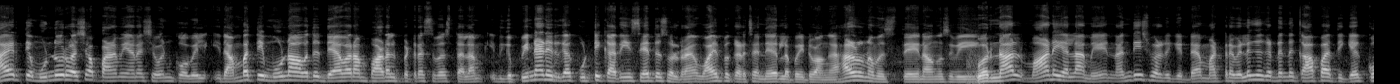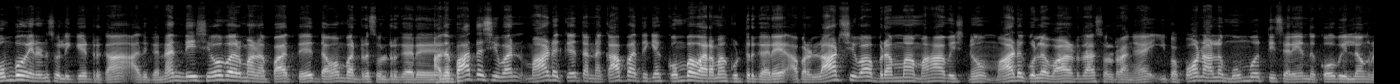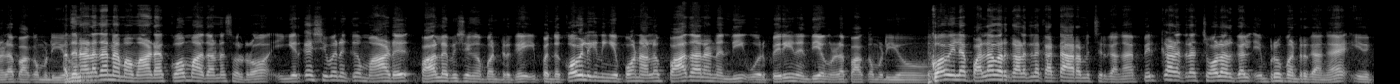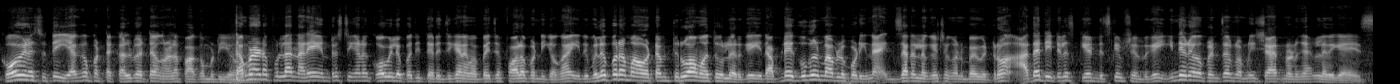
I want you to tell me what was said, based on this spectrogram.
ஆயிரத்தி முந்நூறு வருஷம் பழமையான சிவன் கோவில். இது ஐம்பத்தி மூணாவது தேவராம் பாடல் பெற்ற சிவஸ்தலம். இதுக்கு பின்னாடி இருக்க குட்டி கதையும் சேர்த்து சொல்றேன். வாய்ப்பு கிடைச்சா நேரில் போயிட்டு வாங்க. ஹலோ நமஸ்தே நாங்க சிவி ஒரு நாள் மாடு எல்லாமே நந்தீஸ்வரர் கிட்ட மற்ற விலங்கு கிட்ட இருந்து காப்பாத்திக்க கொம்பு வேணும்னு சொல்லி கேட்டிருக்கான். அதுக்கு நந்தி சிவபெருமானை பார்த்து தவம் பண்ற சொல்றாரு அதை பார்த்த சிவன் மாடுக்கு தன்னை காப்பாத்திக்க கொம்ப வரமா கொடுத்துருக்காரு. அப்புறம் லார்ட் சிவா பிரம்மா மகாவிஷ்ணு மாடுக்குள்ள வாழ்றதா சொல்றாங்க. இப்ப போனாலும் மும்மூர்த்தி சிலையை இந்த கோவில்ல உங்களால பார்க்க முடியும். அதனாலதான் நம்ம மாடை கோமாதான்னு சொல்கிறோம் இங்க இருக்க சிவனுக்கு மாடு பால் அபிஷேகம் பண்ணிருக்கு இப்போ இந்த கோவிலுக்கு நீங்க போனாலும் பாதாள நந்தி ஒரு பெரிய நந்தி அவங்களால பார்க்க முடியும். கோவிலை பல்லவர் காலத்தில் கட்ட ஆரம்பிச்சிருக்காங்க. பிற்காலத்தில் சோழர்கள் இம்ப்ரூவ் பண்ணிருக்காங்க இது கோவிலை சுற்றி ஏகப்பட்ட கல்வெட்டை அவங்களால பார்க்க முடியும். தமிழ்நாடு ஃபுல்லாக நிறைய இன்ட்ரெஸ்டிங்கான கோவிலை பற்றி தெரிஞ்சுக்க நம்ம பேஜை ஃபாலோ பண்ணிக்கோங்க. இது விழுப்புரம் மாவட்டம் திருவாமத்தூரில் இருக்கு. இது அப்படியே கூகுள் மேப்ல போட்டிங்கன்னா எக்ஸாக்ட் லொகேஷன் கொண்டு போய் விட்டுரும். அதர் டீட்டெயில்ஸ் கீழே டிஸ்கிரிப்ஷன் இருக்கு. இந்த வீடியோ ஃப்ரெண்ட்ஸ் ஃபேமிலி ஷேர் பண்ணுங்க. இல்லை கைஸ்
